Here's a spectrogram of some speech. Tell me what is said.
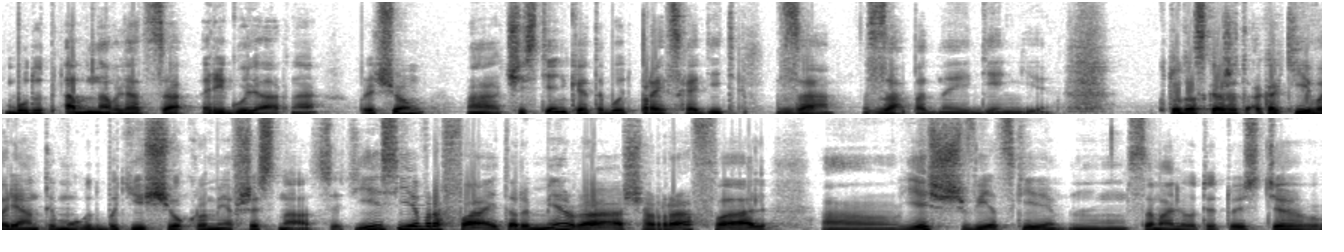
будут обновляться регулярно. Причем а, частенько это будет происходить за западные деньги. Кто-то скажет, а какие варианты могут быть еще, кроме F-16? Есть Еврофайтер, Мираж, Рафаль, а, есть шведские самолеты. То есть э,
